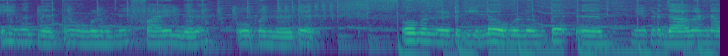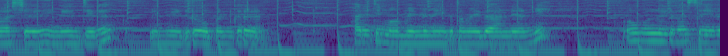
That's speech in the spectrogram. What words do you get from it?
එහෙමත් නැත්තම් ඔගොල මේ ෆයිල් වල ඕපන්නට ඕපන්ලට ගිහිල්ලා ඔගොල්ලොන්ට මේකට දාගන්න අවශ්‍ය වෙන ඉමේජ් එක මෙන්න විදිට ඕපන් කරගන්න හරිති මම මෙන්න මේක තමයි දාන්න යන්නේ ඔගොල්ල ඉට පස්සේ ඒක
